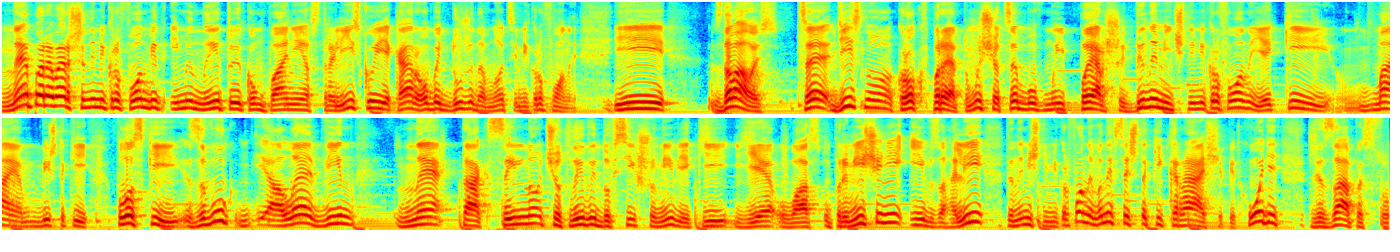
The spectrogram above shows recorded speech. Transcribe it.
Неперевершений мікрофон від іменитої компанії австралійської, яка робить дуже давно ці мікрофони. І здавалось. це дійсно крок вперед, тому що це був мій перший динамічний мікрофон, який має більш такий плоский звук, але він не так сильно чутливий до всіх шумів, які є у вас у приміщенні. І взагалі динамічні мікрофони вони все ж таки краще підходять для запису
